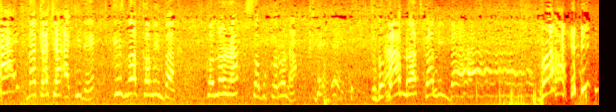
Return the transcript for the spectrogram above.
I, Natasha Akide, is not coming back. Konora Sobukorona. I'm not coming back. Bye.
